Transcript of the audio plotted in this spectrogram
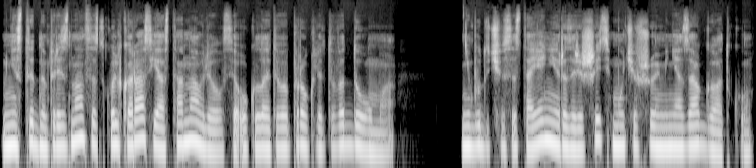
Мне стыдно признаться, сколько раз я останавливался около этого проклятого дома, не будучи в состоянии разрешить мучившую меня загадку.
